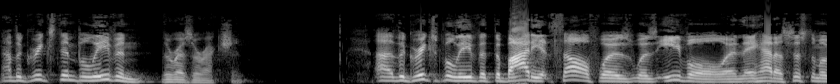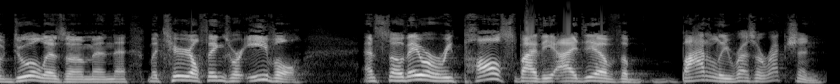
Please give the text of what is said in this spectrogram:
Now, the Greeks didn't believe in the resurrection. Uh, the Greeks believed that the body itself was, was evil and they had a system of dualism and that material things were evil. And so they were repulsed by the idea of the bodily resurrection.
